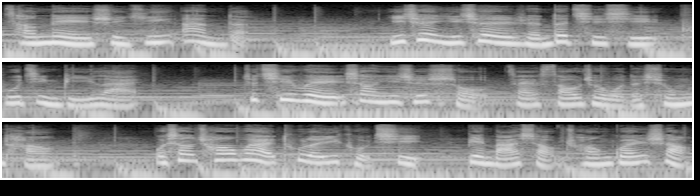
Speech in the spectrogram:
舱内是阴暗的，一阵一阵人的气息扑进鼻来，这气味像一只手在搔着我的胸膛。我向窗外吐了一口气，便把小窗关上。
